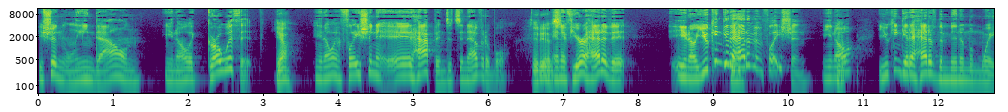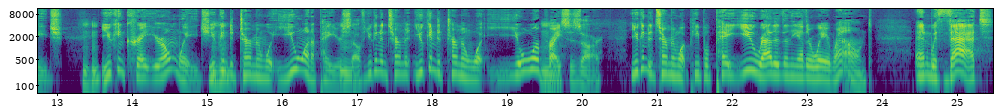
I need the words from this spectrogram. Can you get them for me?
You shouldn't lean down. You know, like grow with it. Yeah, You know, inflation it, it happens. It's inevitable. it is. And if you're ahead of it, you know, you can get ahead of inflation. You know, you can get ahead of the minimum wage. Mm-hmm. You can create your own wage. You can determine what you want to pay Mm. yourself. You can determine you can determine what your prices are. You can determine what people pay you rather than the other way around. And with that,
